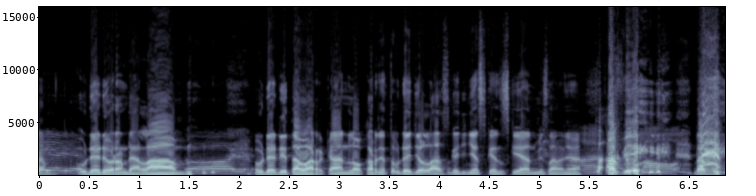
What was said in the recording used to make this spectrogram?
iya, iya, iya. Udah ada orang dalam. Oh, iya. Udah ditawarkan, lokernya tuh udah jelas gajinya sekian-sekian misalnya. Ah, tapi tapi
